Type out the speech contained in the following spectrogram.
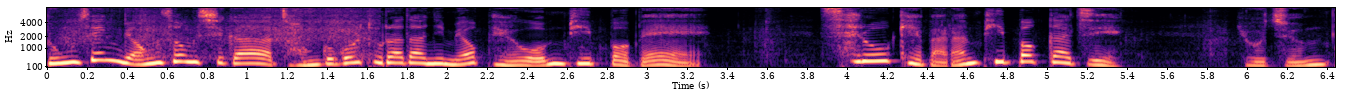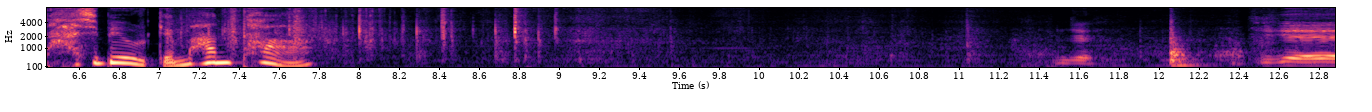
동생 명성 씨가 전국을 돌아다니며 배워온 비법에 새로 개발한 비법까지 요즘 다시 배울 게 많다. 이제 이게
